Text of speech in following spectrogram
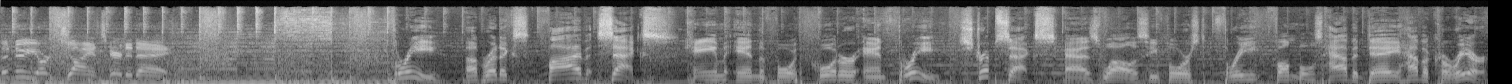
the New York Giants here today. Three of Reddick's five sacks came in the fourth quarter, and three strip sacks as well as he forced three fumbles. Have a day, have a career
